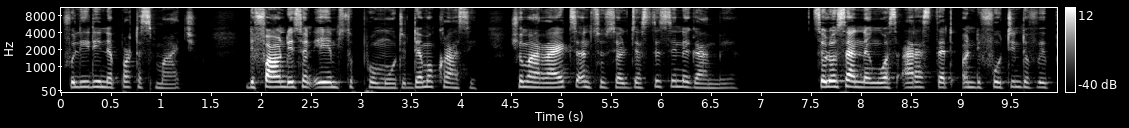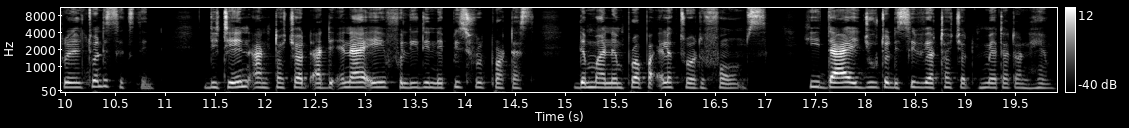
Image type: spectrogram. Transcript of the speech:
for leading a protest march. The foundation aims to promote democracy, human rights, and social justice in the Gambia. Solo Sandeng was arrested on the 14th of April 2016, detained and tortured at the NIA for leading a peaceful protest demanding proper electoral reforms. He died due to the severe torture meted on him.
